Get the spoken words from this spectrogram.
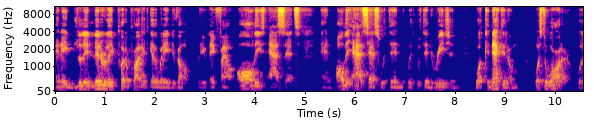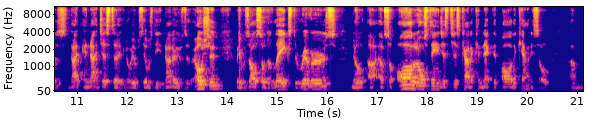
and they literally, literally put a project together where they developed. They, they found all these assets and all the assets within within the region. What connected them was the water was not and not just the you know it was it was the not it was the ocean but it was also the lakes the rivers you know, uh, so all of those things just just kind of connected all the counties. So um,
